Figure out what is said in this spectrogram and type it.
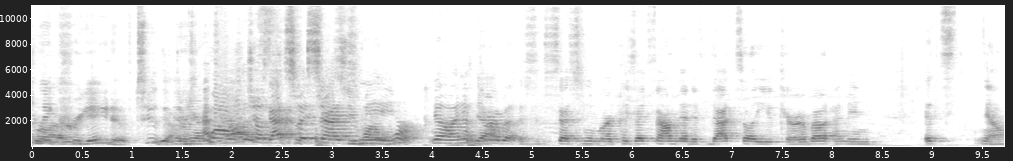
inherently creative too. That Yeah. there's Well, not just that's the what success you want to work. No, I don't Yeah. care about the success anymore because I found that if that's all you care about, I mean, it's you know,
